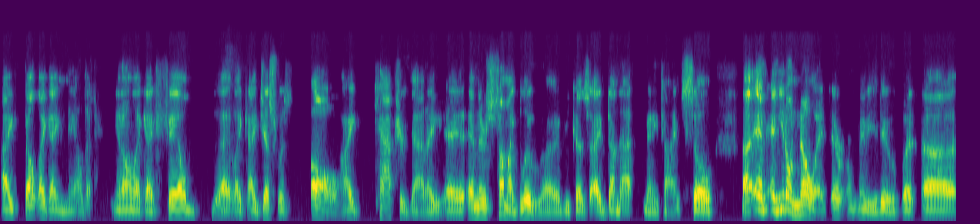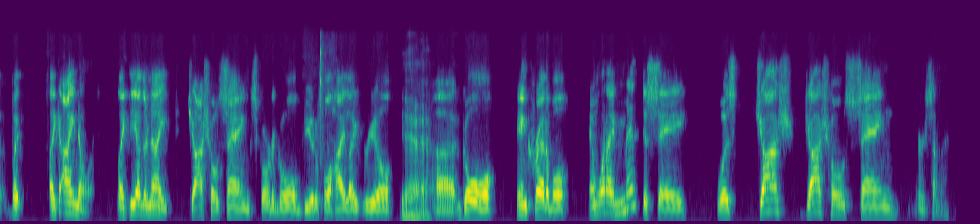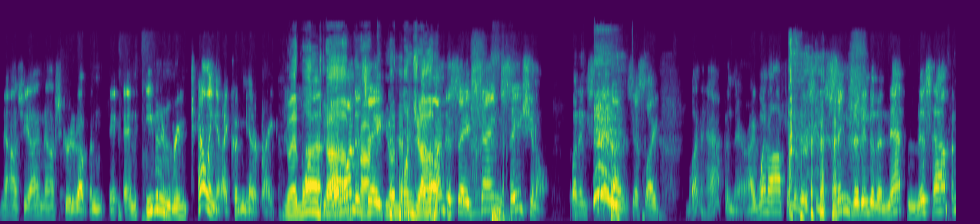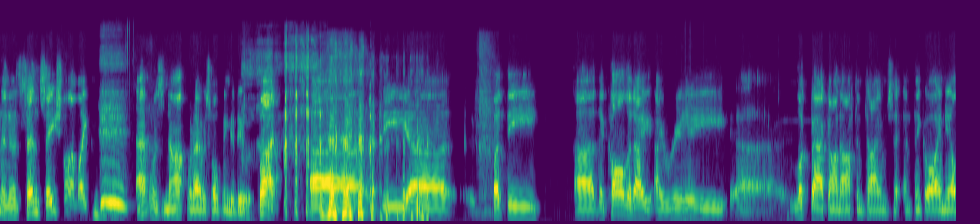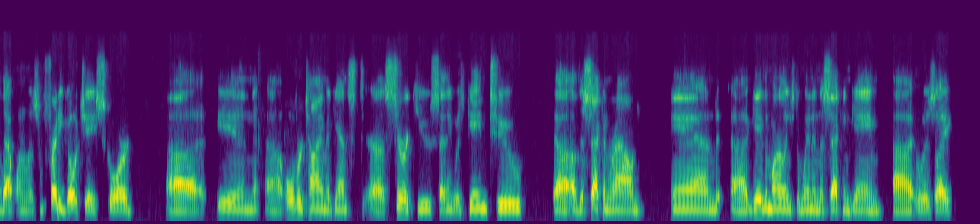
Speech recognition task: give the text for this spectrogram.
I felt like I nailed it. You know, like I failed. Uh, like I just was. Oh, I captured that. I uh, and there's some I blew uh, because I've done that many times. So uh, and and you don't know it, or, or maybe you do, but uh, but like I know it. Like the other night, Josh Ho-Sang scored a goal, beautiful highlight reel Yeah. uh, goal, incredible. And what I meant to say was Josh Josh Ho-Sang or something. Now see, I now screwed it up, and and even in retelling it, I couldn't get it right. You had one Uh, but I wanted to Brock. say- you had one job. I wanted to say sensational, but instead I was just like, what happened there? I went off into this. He sings it into the net, and this happened, and it's sensational. I'm like, that was not what I was hoping to do. But uh, the uh, but the uh, the call that I I really uh, look back on oftentimes and think, oh, I nailed that one was when Freddie Gauthier scored uh, in uh, overtime against uh, Syracuse. I think it was game two uh, of the second round, and gave the Marlies the win in the second game. It was like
